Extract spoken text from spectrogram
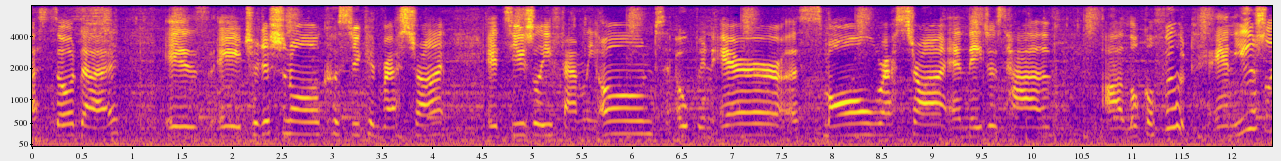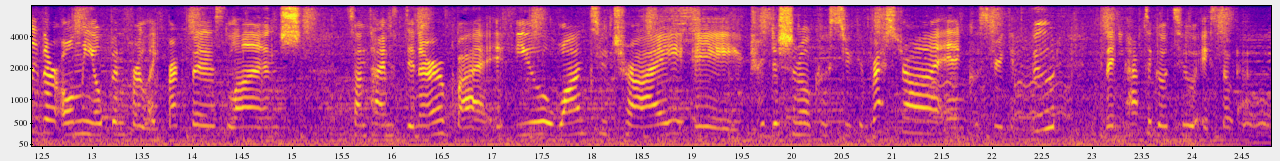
A soda is a traditional Costa Rican restaurant. It's usually family owned, open air, a small restaurant, and they just have uh, local food. And usually they're only open for like breakfast, lunch, sometimes dinner. But if you want to try a traditional Costa Rican restaurant and Costa Rican food, then you have to go to a soda.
